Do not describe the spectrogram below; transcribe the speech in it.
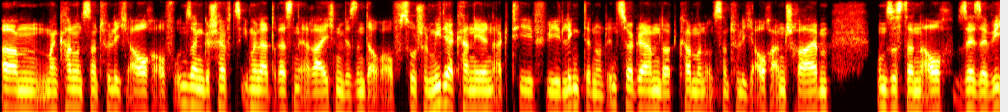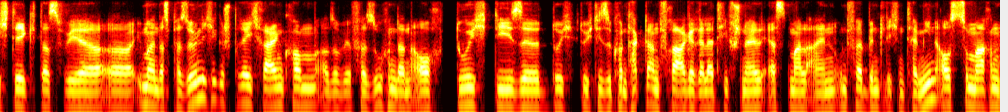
Ähm, man kann uns natürlich auch auf unseren Geschäfts-E-Mail-Adressen erreichen. Wir sind auch auf Social-Media-Kanälen aktiv wie LinkedIn und Instagram. Dort kann man uns natürlich auch anschreiben. Uns ist dann auch sehr, sehr wichtig, dass wir äh, immer in das persönliche Gespräch reinkommen. Also wir versuchen dann auch durch diese, durch, durch diese Kontaktanfrage relativ schnell erstmal einen unverbindlichen Termin auszumachen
